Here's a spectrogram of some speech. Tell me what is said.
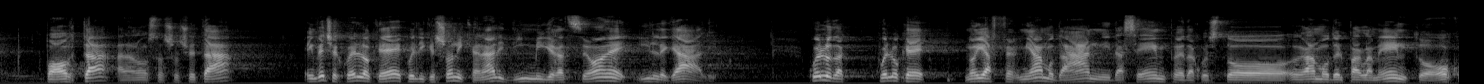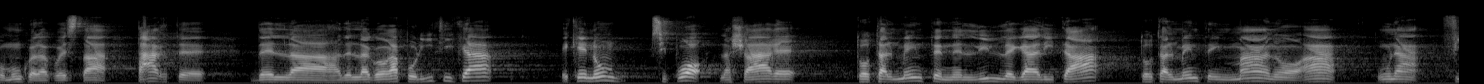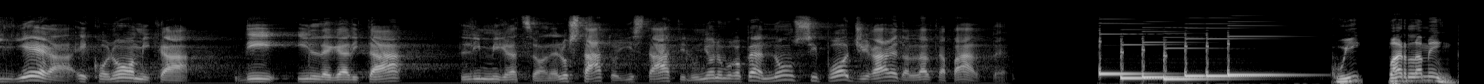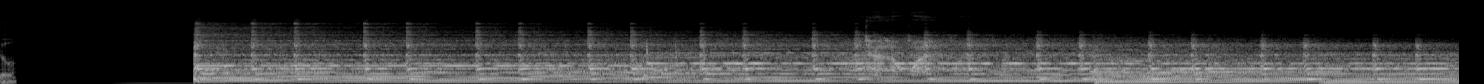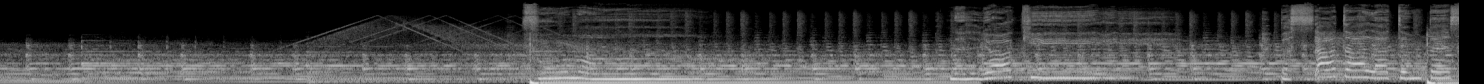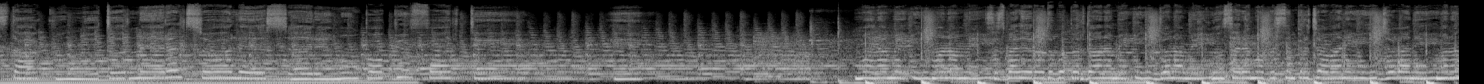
porta alla nostra società e invece quello che è, quelli che sono i canali di immigrazione illegali. Quello, da, quello che noi affermiamo da anni, da sempre, da questo ramo del Parlamento o comunque da questa parte della, dell'agora politica è che non si può lasciare totalmente nell'illegalità, totalmente in mano a una filiera economica di illegalità l'immigrazione. Lo Stato, gli Stati, l'Unione Europea non si può girare dall'altra parte. Qui Parlamento.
